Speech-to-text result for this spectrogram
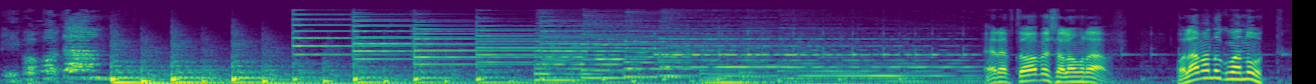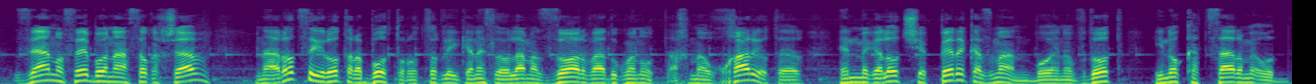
היפופוטם! ערב טוב ושלום רב. עולם הדוגמנות, זה הנושא בו נעסוק עכשיו. נערות צעירות רבות רוצות להיכנס לעולם הזוהר והדוגמנות, אך מאוחר יותר הן מגלות שפרק הזמן בו הן עובדות הינו קצר מאוד.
